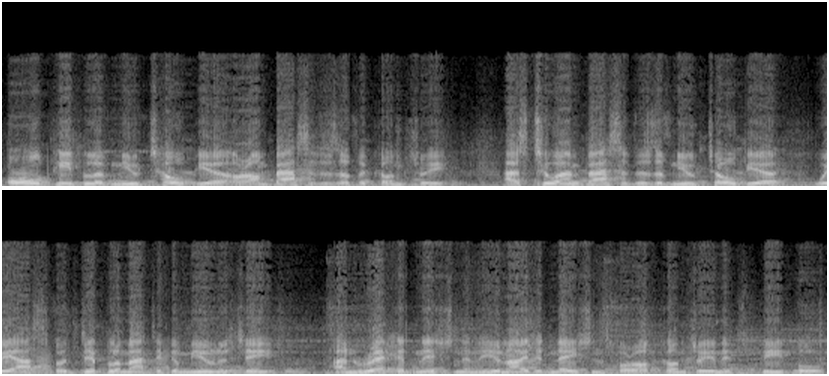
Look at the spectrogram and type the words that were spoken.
All people of Nutopia are ambassadors of the country. As two ambassadors of Nutopia, we ask for diplomatic immunity and recognition in the United Nations for our country and its people.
